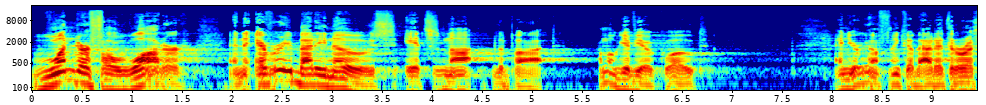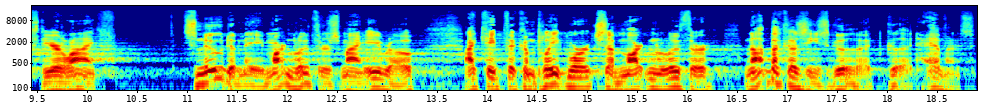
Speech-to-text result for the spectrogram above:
wonderful water, and everybody knows it's not the pot. I'm going to give you a quote, and you're going to think about it the rest of your life. It's new to me. Martin Luther's my hero. I keep the complete works of Martin Luther, not because he's good, good heavens.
